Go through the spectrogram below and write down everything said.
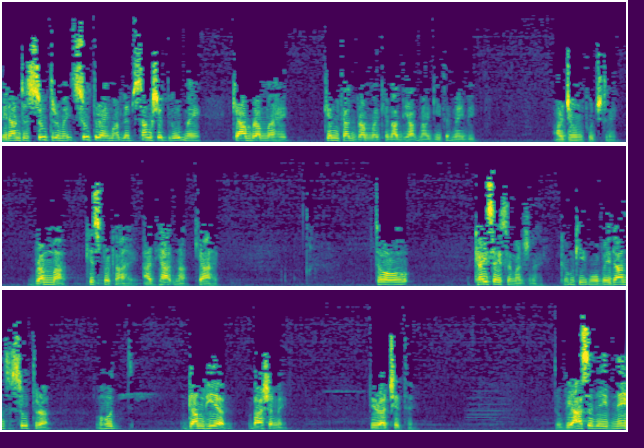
वेदांत सूत्र में, सूत्र है मतलब संक्षिप्त रूप में क्या ब्रह्म है, किम तद ब्रह्म के अध्यात्मा गीता में भी। अर्जुन पूछते हैं, ब्रह्म किस प्रकार है? अध्यात्म क्या है? तो कैसे समझना है? क्योंकि वो वेदांत सूत्र बहुत गंभीर भाषा में विरचित है। तो व्यासदेव ने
